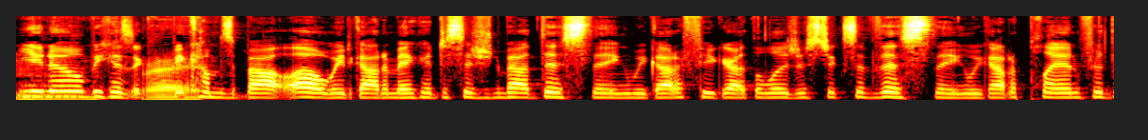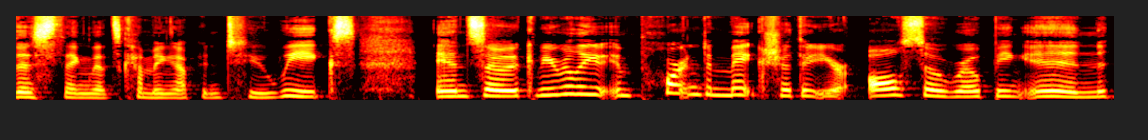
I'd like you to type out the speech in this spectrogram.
you know, mm, because it right. becomes about, oh, we've got to make a decision about this thing. We got to figure out the logistics of this thing. We got to plan for this thing that's coming up in two weeks. And so it can be really important to make sure that you're also roping in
